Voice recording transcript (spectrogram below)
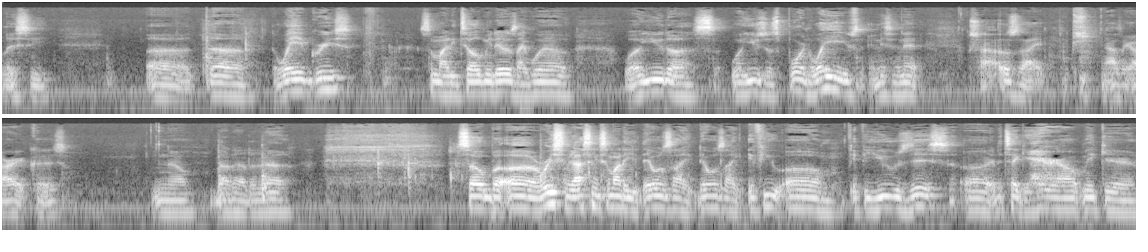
let's see. Uh, the the wave grease. Somebody told me they was like, well, well, you the well, use the Sportin' Waves and this and that. So I was like, I was like, all right, cause you know, da da da da. So, but uh, recently I seen somebody. They was like, they was like, if you um, if you use this, uh, it'll take your hair out, make your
